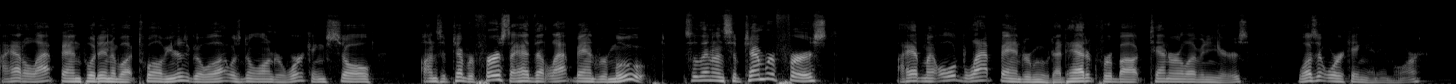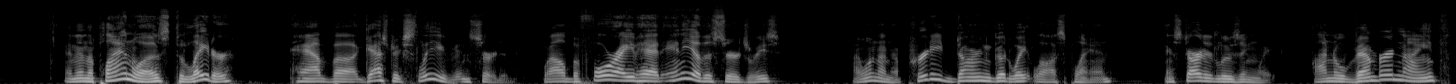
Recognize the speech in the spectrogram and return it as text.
I had a lap band put in about 12 years ago. Well, that was no longer working. So on September 1st, I had that lap band removed. So then on September 1st, I had my old lap band removed. I'd had it for about 10 or 11 years, wasn't working anymore. And then the plan was to later have a gastric sleeve inserted. Well, before I had any of the surgeries, I went on a pretty darn good weight loss plan and started losing weight. On November 9th,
